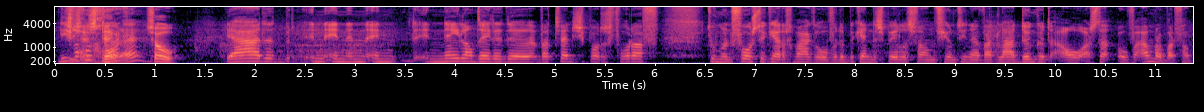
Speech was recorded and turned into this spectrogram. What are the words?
Die is wel goed geworden, hè? Zo. Ja, dat, in, in, in, in, Nederland deden de wat Twente supporters vooraf, toen we een voorstukje hadden gemaakt over de bekende spelers van Fiorentina, wat laat Dunkert al als dat, over Amrabat van,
